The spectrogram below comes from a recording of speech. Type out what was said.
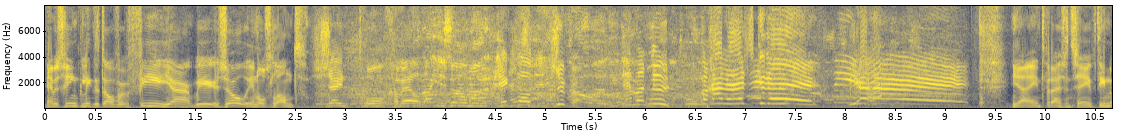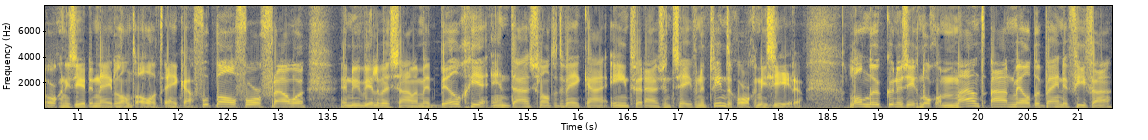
En misschien klinkt het over vier jaar weer zo in ons land. Ze zijn gewoon geweldig. Ik vond het super. En wat nu? We gaan naar Enschede! Ja, in 2017 organiseerde Nederland al het EK voetbal voor vrouwen. En nu willen we samen met België en Duitsland het WK in 2027 organiseren. Landen kunnen zich nog een maand aanmelden bij de FIFA.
